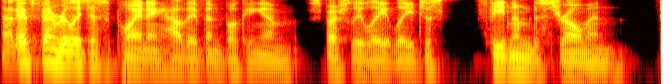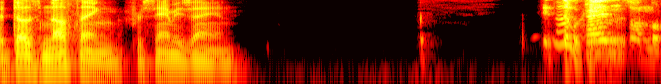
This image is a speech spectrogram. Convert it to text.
That It's is been really disappointing how they've been booking him, especially lately. Just feeding him to Strowman. It does nothing for Sami Zayn. It I'm okay depends on the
